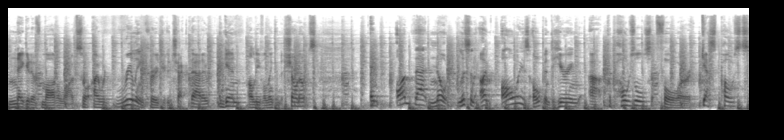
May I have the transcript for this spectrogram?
negative monologue. So I would really encourage you to check that out. Again, I'll leave a link in the show notes. On that note, listen, I'm always open to hearing uh, proposals for guest posts.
